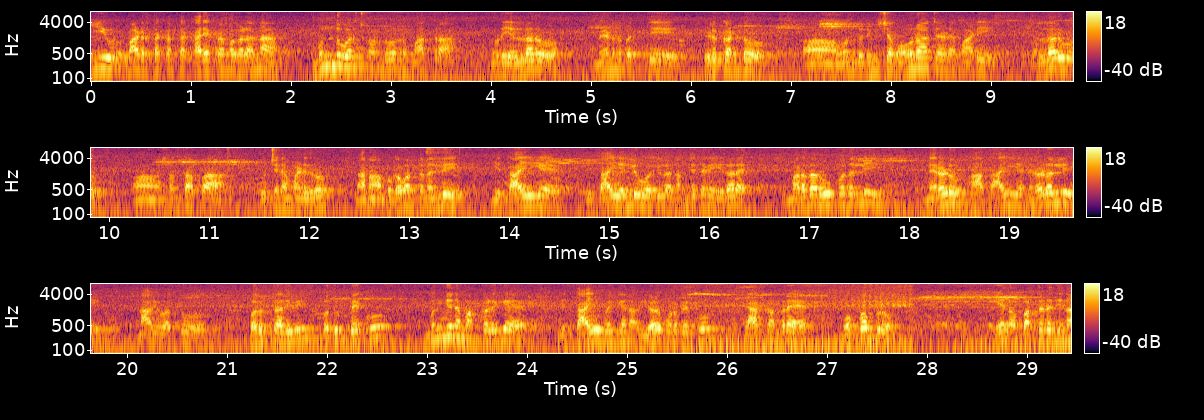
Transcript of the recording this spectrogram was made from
ಈ ಮಾಡಿರ್ತಕ್ಕಂಥ ಕಾರ್ಯಕ್ರಮಗಳನ್ನು ಮುಂದುವರ್ಸ್ಕೊಂಡು ಹೋದ್ರೆ ಮಾತ್ರ ನೋಡಿ ಎಲ್ಲರೂ ಮೇಣದ ಬತ್ತಿ ಹಿಡ್ಕೊಂಡು ಒಂದು ನಿಮಿಷ ಮೌನಾಚರಣೆ ಮಾಡಿ ಎಲ್ಲರೂ ಆ, ಸಂತಾಪ ಸೂಚನೆ ಮಾಡಿದರು. ನಾನು ಆ ಭಗವಂತನಲ್ಲಿ ಈ ತಾಯಿಗೆ, ಈ ತಾಯಿ ಎಲ್ಲೂ ಹೋಗಿಲ್ಲ, ನಮ್ಮ ಜೊತೆಗೆ ಇದ್ದಾರೆ. ಮರದ ರೂಪದಲ್ಲಿ ನೆರಳು, ಆ ತಾಯಿಯ ನೆರಳಲ್ಲಿ ನಾವಿವತ್ತು ಬದುಕ್ತಾ ಇದ್ದೀವಿ ಬದುಕಬೇಕು. ಮುಂದಿನ ಮಕ್ಕಳಿಗೆ ಈ ತಾಯಿ ಬಗ್ಗೆ ನಾವು ಹೇಳ್ಕೊಡ್ಬೇಕು. ಯಾಕಂದರೆ ಒಬ್ಬೊಬ್ಬರು ಏನು ಬರ್ತಡೇ ದಿನ,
